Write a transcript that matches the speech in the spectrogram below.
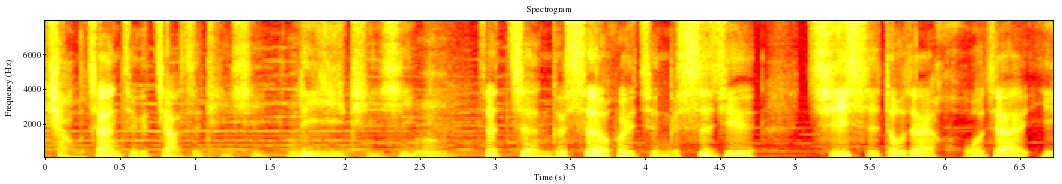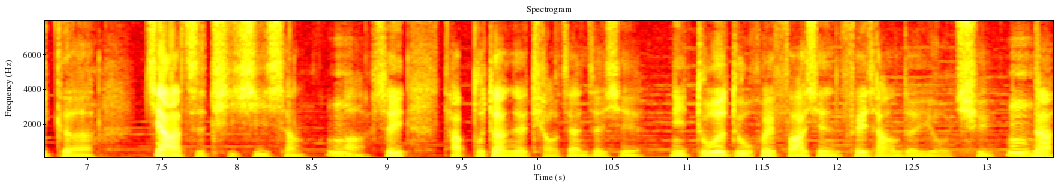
挑战这个价值体系、利益体系，嗯，这整个社会、整个世界其实都在活在一个价值体系上啊，所以他不断在挑战这些。你读了读会发现非常的有趣。嗯，那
